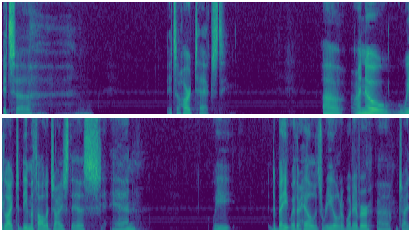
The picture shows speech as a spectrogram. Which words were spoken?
It's a it's a hard text. Uh, I know we like to demythologize this, and we debate whether hell is real or whatever, uh, which I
